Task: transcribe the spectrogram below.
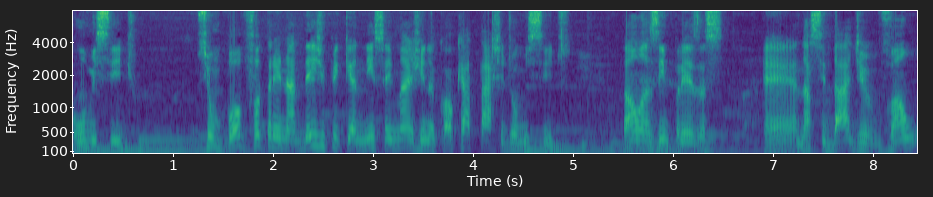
o homicídio. Se um povo for treinar desde pequeno nisso, você imagina qual é a taxa de homicídios. Então, as empresas é, na cidade vão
